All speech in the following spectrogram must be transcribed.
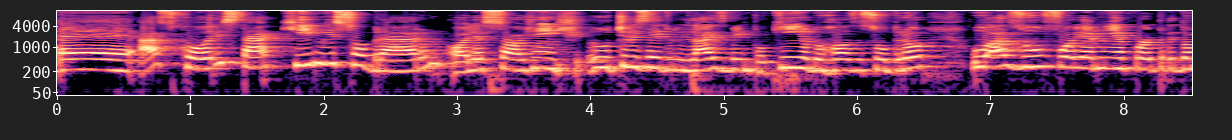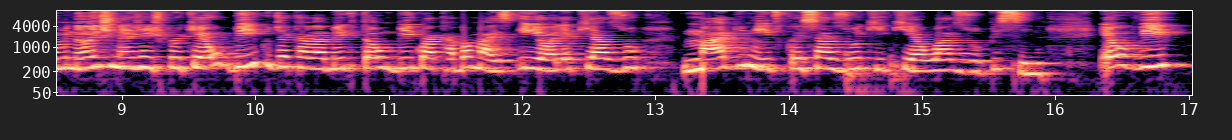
é, as cores, tá? Que me sobraram. Olha só, gente, eu utilizei do lilás bem pouquinho, do rosa sobrou. O azul foi a minha cor predominante, né, gente? Porque é o bico de acabamento, então o bico acaba mais. E olha que azul magnífico esse azul aqui, que é o azul piscina. Eu vi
